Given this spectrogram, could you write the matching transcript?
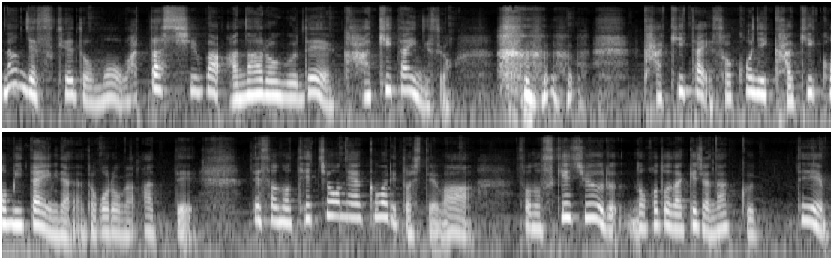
なんですけども私はアナログで書きたいんですよ。書きたい。そこに書き込みたいみたいなところがあって。でその手帳の役割としてはそのスケジュールのことだけじゃなくって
